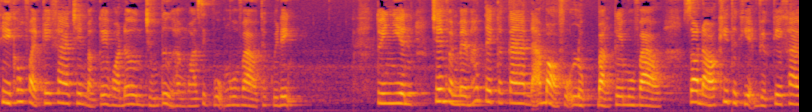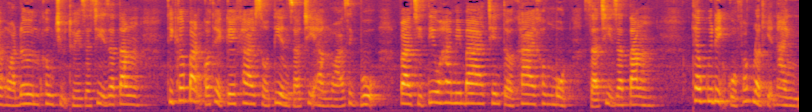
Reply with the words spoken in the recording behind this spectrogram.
thì không phải kê khai trên bảng kê hóa đơn chứng từ hàng hóa dịch vụ mua vào theo quy định. Tuy nhiên, trên phần mềm HTKK đã bỏ phụ lục bảng kê mua vào, do đó khi thực hiện việc kê khai hóa đơn không chịu thuế giá trị gia tăng thì các bạn có thể kê khai số tiền giá trị hàng hóa dịch vụ và chỉ tiêu 23 trên tờ khai 01 giá trị gia tăng. Theo quy định của pháp luật hiện hành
